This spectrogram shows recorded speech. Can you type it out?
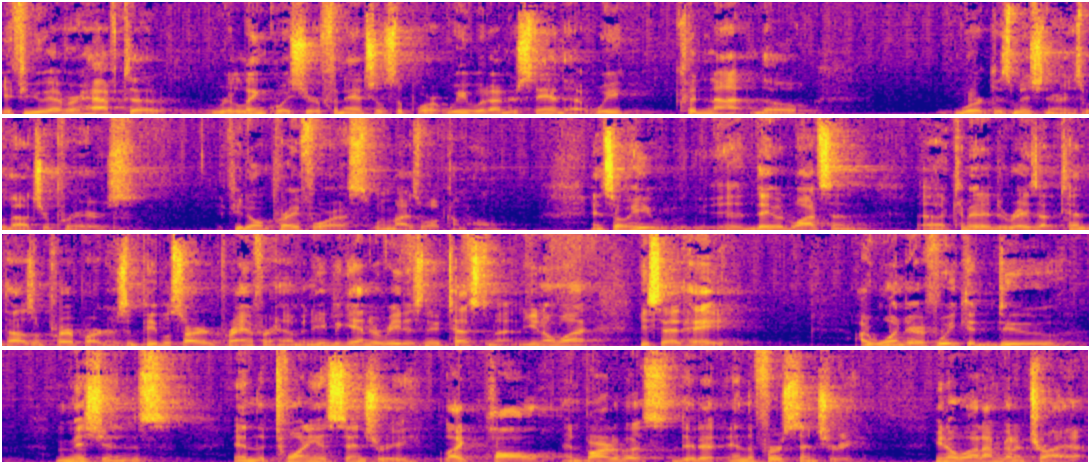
If you ever have to relinquish your financial support, we would understand that. We could not, though, work as missionaries without your prayers. If you don't pray for us, we might as well come home. And so he, uh, David Watson, uh, committed to raise up 10,000 prayer partners, and people started praying for him. And he began to read his New Testament. And you know what? He said, Hey, I wonder if we could do missions in the 20th century like Paul and Barnabas did it in the first century. You know what? I'm going to try it.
